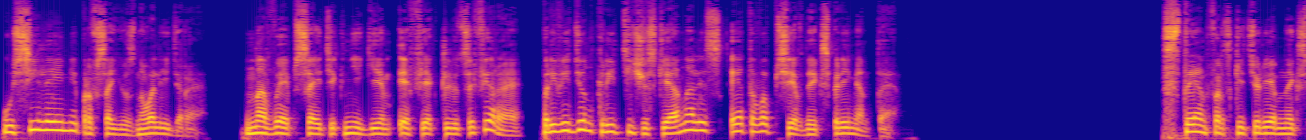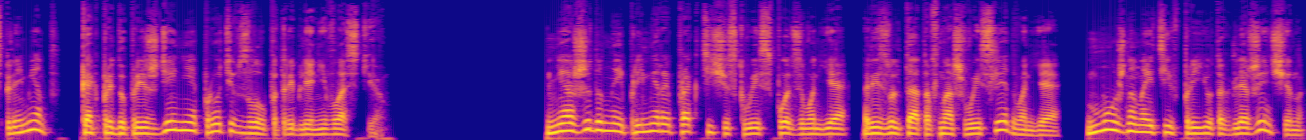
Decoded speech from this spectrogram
усилиями профсоюзного лидера. На веб-сайте книги Эффект Люцифера приведен критический анализ этого псевдоэксперимента. Стэнфордский тюремный эксперимент как предупреждение против злоупотреблений властью. Неожиданные примеры практического использования результатов нашего исследования можно найти в приютах для женщин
